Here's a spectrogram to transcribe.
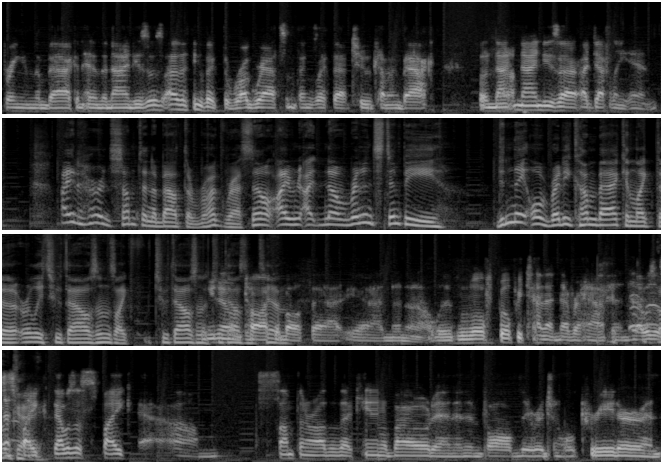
bringing them back and hitting the 90s. There's other things like the Rugrats and things like that too coming back. But ni- 90s are, are definitely in. I had heard something about the Rugrats. Now, I, I now Ren and Stimpy, didn't they already come back in like the early 2000s, like 2000 to We don't talk about that. Yeah, no, no, no. We'll, we'll, we'll pretend that never happened. That was a Okay. spike. That was a spike. Um, something or other that came about, and it involved the original creator, and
